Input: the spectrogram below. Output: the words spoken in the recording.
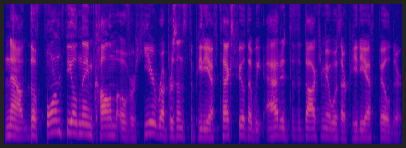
Now, the form field name column over here represents the PDF text field that we added to the document with our PDF builder.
